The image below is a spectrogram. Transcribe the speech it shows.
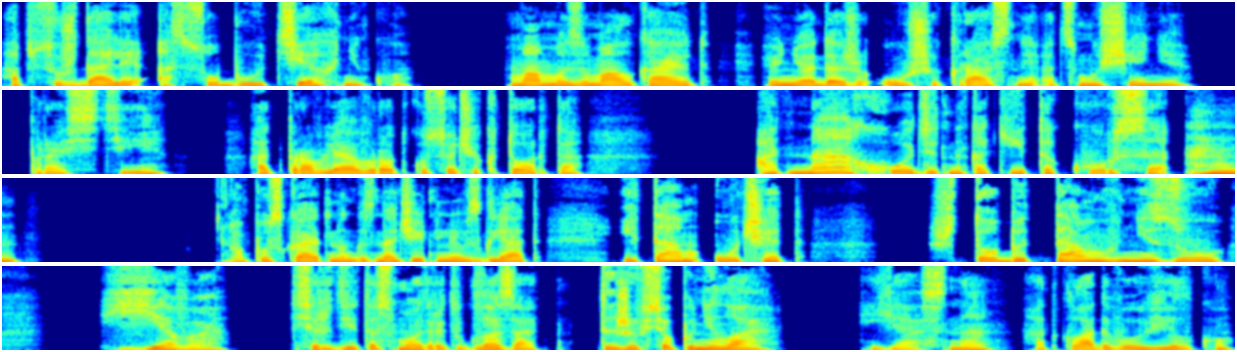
обсуждали особую технику. Мама замолкает, и у нее даже уши красные от смущения. «Прости?» Отправляю в рот кусочек торта. Одна ходит на какие-то курсы, опускает многозначительный взгляд, и там учат, чтобы там внизу... Ева, Сердито смотрит в глаза. «Ты же все поняла». «Ясно». Откладываю вилку.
